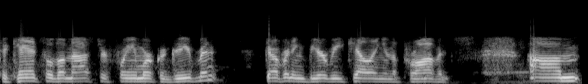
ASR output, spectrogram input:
to cancel the master framework agreement governing beer retailing in the province. Um,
